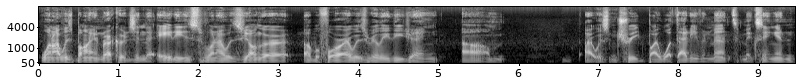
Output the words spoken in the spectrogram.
When I was buying records in the '80s, when I was younger, uh, before I was really DJing, um, I was intrigued by what that even meant, mixing and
